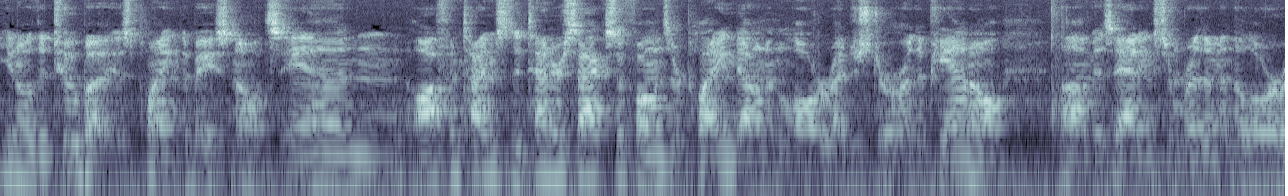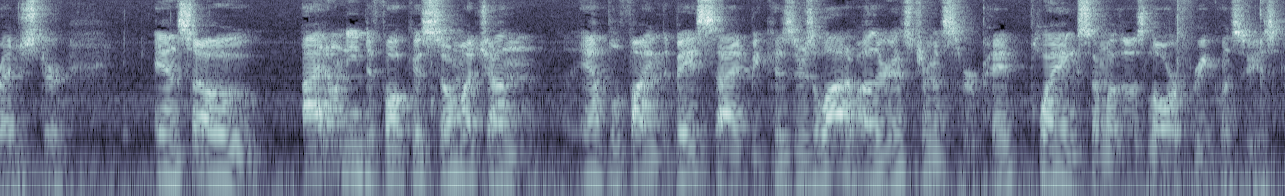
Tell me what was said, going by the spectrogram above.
you know, the tuba is playing the bass notes, and oftentimes the tenor saxophones are playing down in the lower register, or the piano um, is adding some rhythm in the lower register. And so I don't need to focus so much on amplifying the bass side because there's a lot of other instruments that are playing some of those lower frequencies.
